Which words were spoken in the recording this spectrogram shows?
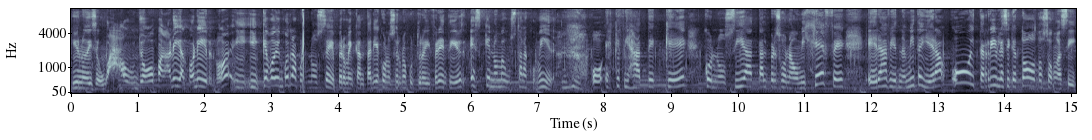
Y uno dice, wow, yo pagaría por ir, ¿no? ¿Y, qué voy a encontrar? Pues no sé, pero me encantaría conocer una cultura diferente. Y es, es que no me gusta la comida. O es que fíjate que conocí a tal persona o mi jefe era vietnamita y era y terrible, así que todos son así.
